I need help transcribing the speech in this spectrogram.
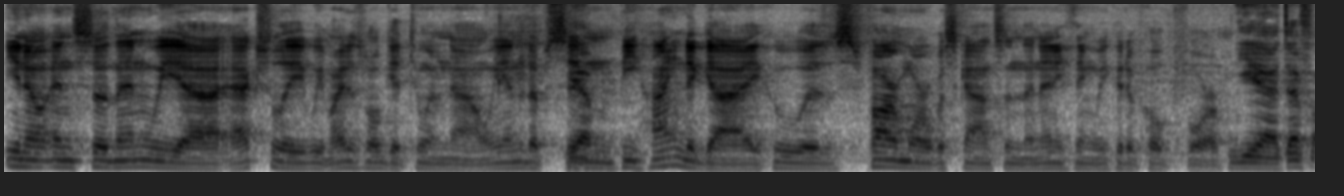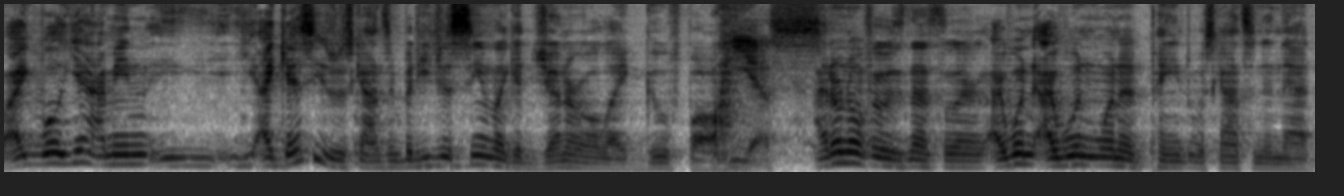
You know, and so then we uh, actually we might as well get to him now. We ended up sitting Yep. behind a guy who was far more Wisconsin than anything we could have hoped for. Yeah, definitely. I, well, yeah. I mean, I guess he's Wisconsin, but he just seemed like a general like goofball. Yes. I don't know if it was necessarily. I wouldn't. I wouldn't want to paint Wisconsin in that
